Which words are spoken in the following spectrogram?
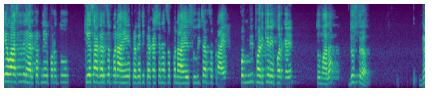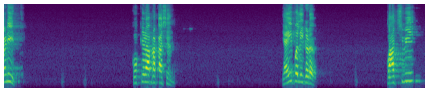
ते वाचलं तरी हरकत नाही परंतु के सागरचं पण आहे प्रगती प्रकाशनाचं पण आहे सुविचारचं पण आहे. पण मी फडके रेफर करेन तुम्हाला. दुसरं गणित. कोकिळा प्रकाशन. याही पलीकडं. पाचवी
